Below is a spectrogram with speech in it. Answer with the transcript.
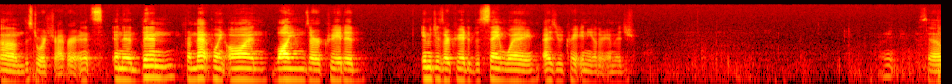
um, the storage driver. And it's and then from that point on, volumes are created, images are created the same way as you would create any other image. So,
